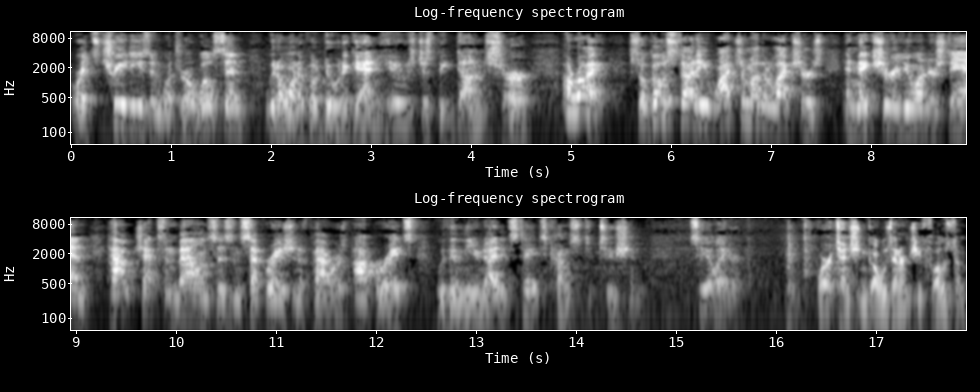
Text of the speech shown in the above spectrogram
or it's treaties and Woodrow Wilson. We don't want to go do it again, Hughes. Just be done, sir. All right. So go study, watch some other lectures, and make sure you understand how checks and balances and separation of powers operates within the United States Constitution. See you later. Where attention goes, energy flows. Don't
